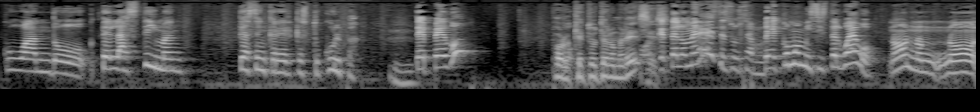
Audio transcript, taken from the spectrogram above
cuando te lastiman, te hacen creer que es tu culpa. ¿Te pegó? Porque tú te lo mereces. Porque te lo mereces, o sea, ve cómo me hiciste el huevo, ¿no? No, no,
